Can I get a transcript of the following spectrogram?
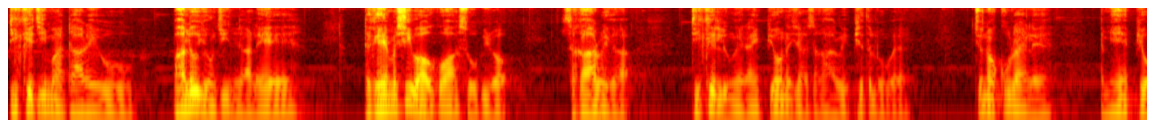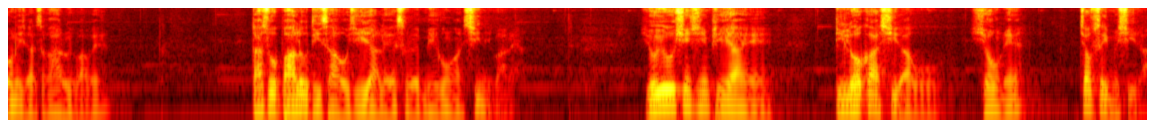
ဒီခေတ်ကြီးမှာဒါတွေကိုဘာလို့ယုံကြည်နေတာလဲတကယ်မရှိပါဘူးကွာဆိုပြီးတော့စကားတွေကဒီခေတ်လူငယ်တိုင်းပြောနေကြစကားတွေဖြစ်တယ်လို့ပဲကျွန်တော်ကိုယ်တိုင်လည်းအမြဲပြောနေကြစကားတွေပါပဲ ဒါဆိုဘာလို့ဒီစာကိုရေးရလဲဆိုတဲ့မေးခွန်းကရှိနေပါတယ်ရိုးရိုးရှင်းရှင်းဖြေရရင်ဒီလောကရှိတာကိုယုံတယ်ကြောက်စိတ်မရှိတာ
